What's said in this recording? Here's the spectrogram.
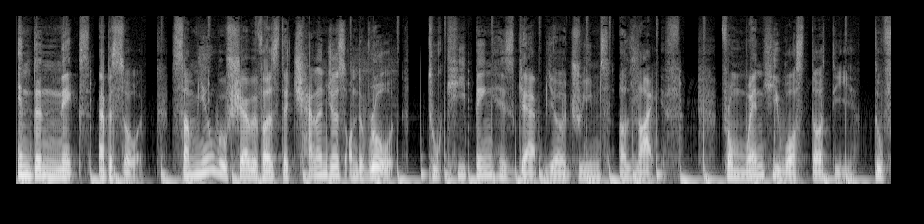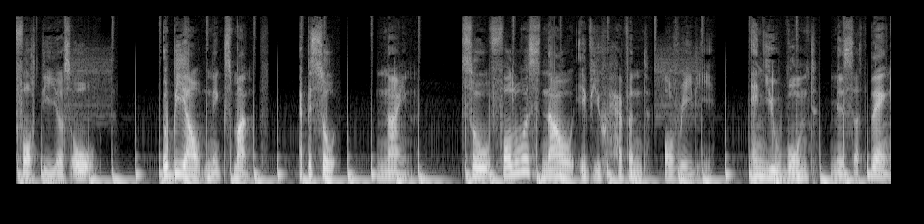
In the next episode, Samir will share with us the challenges on the road to keeping his gap year dreams alive from when he was 30 to 40 years old. It'll be out next month, episode 9. So follow us now if you haven't already, and you won't miss a thing.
